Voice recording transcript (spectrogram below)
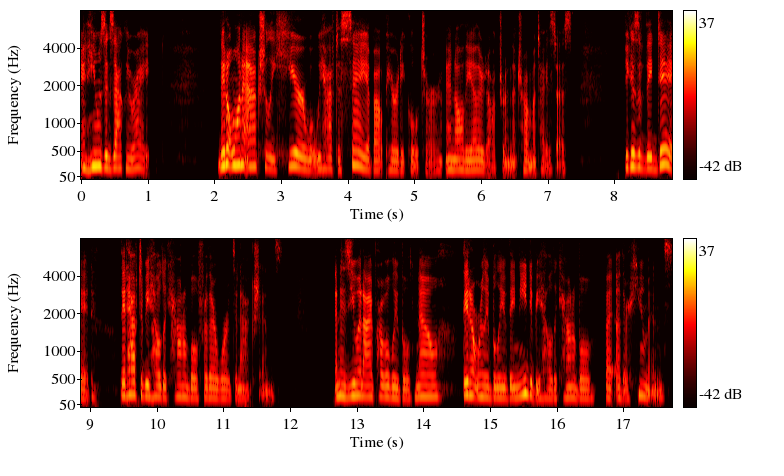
And he was exactly right. They don't want to actually hear what we have to say about purity culture and all the other doctrine that traumatized us. Because if they did, they'd have to be held accountable for their words and actions. And as you and I probably both know, they don't really believe they need to be held accountable by other humans.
